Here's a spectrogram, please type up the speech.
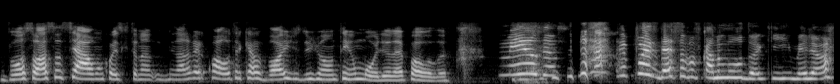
Vou só associar uma coisa que tem nada a ver com a outra, que a voz do João tem o um molho, né, Paula? Meu Deus! Depois dessa eu vou ficar no mudo aqui, melhor.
